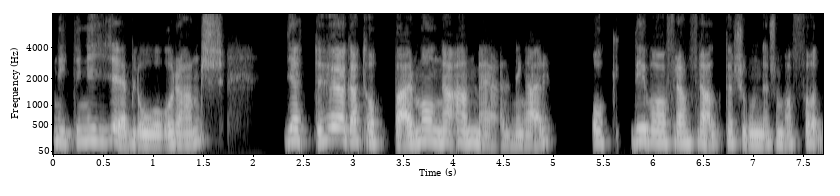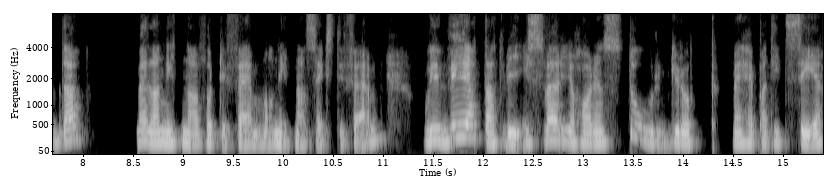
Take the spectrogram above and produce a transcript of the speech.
99, blå och orange. Jättehöga toppar, många anmälningar och det var framförallt personer som var födda mellan 1945 och 1965. Och vi vet att vi i Sverige har en stor grupp med hepatit C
